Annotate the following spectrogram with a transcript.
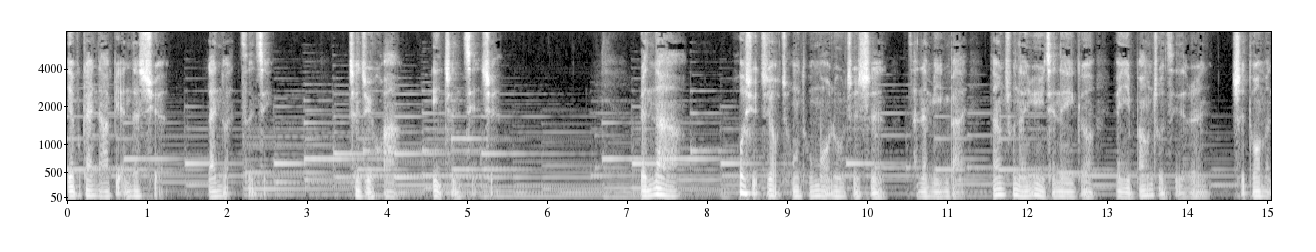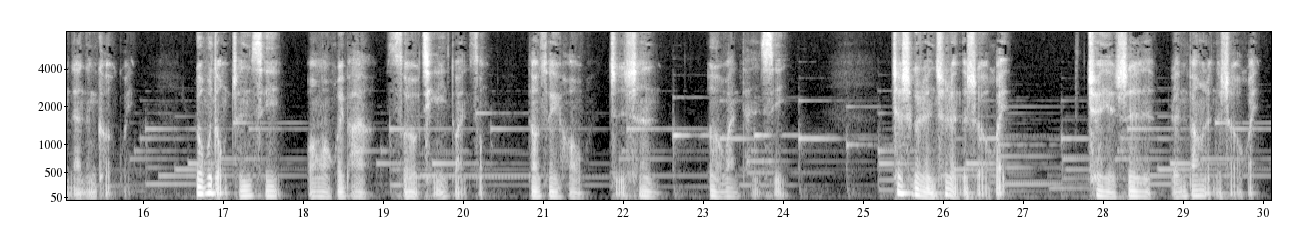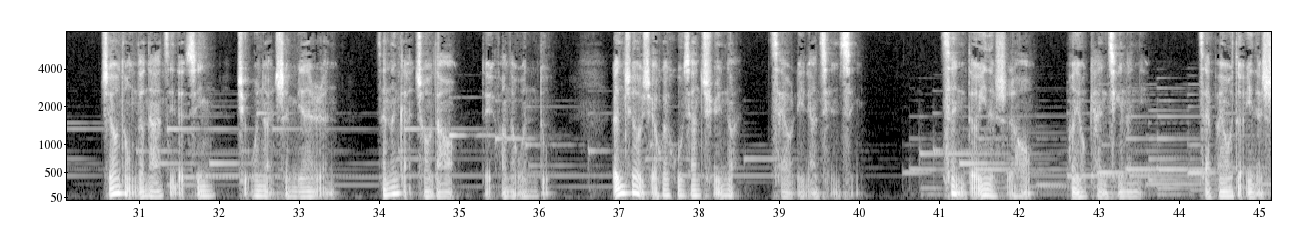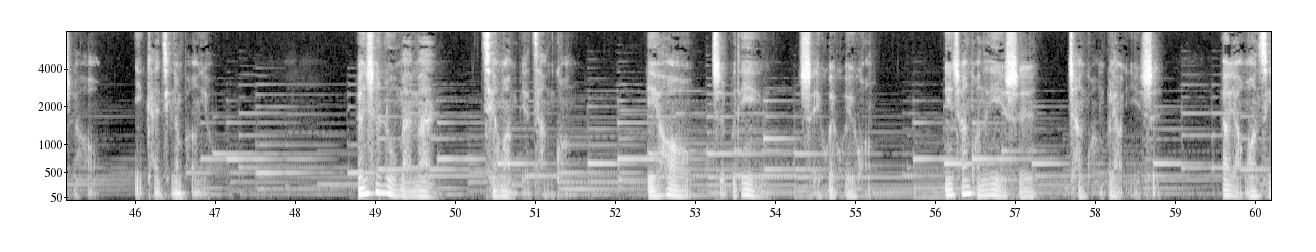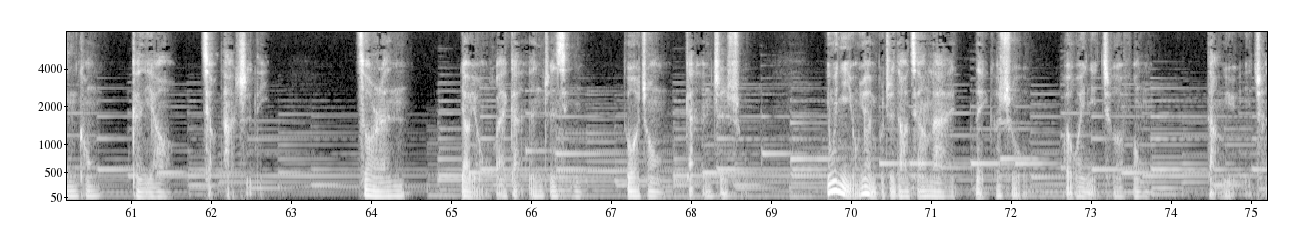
也不该拿别人的血来暖自己。”这句话一针见血。人呐，或许只有穷途末路之时，才能明白当初能遇见那个愿意帮助自己的人是多么难能可贵。若不懂珍惜，往往会把所有情谊断送，到最后只剩扼腕叹息。这是个人吃人的社会，却也是人帮人的社会。只有懂得拿自己的心去温暖身边的人，才能感受到对方的温度。人只有学会互相取暖，才有力量前行。在你得意的时候，朋友看清了你；在朋友得意的时候，你看清了朋友。人生路漫漫，千万别仓以后指不定谁会辉煌。你猖狂的一时，猖狂不了一世。要仰望星空，更要脚踏实地。做人要永怀感恩之心，多种感恩之树，因为你永远不知道将来哪棵树会为你遮风挡雨一程。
